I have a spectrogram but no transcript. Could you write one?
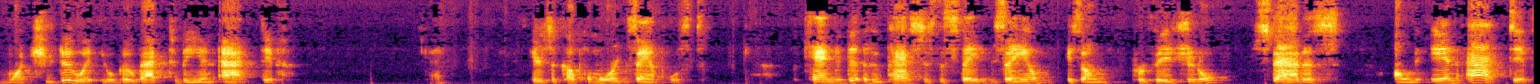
Once you do it, you'll go back to being active. Okay. Here's a couple more examples. A candidate who passes the state exam is on provisional status on inactive.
